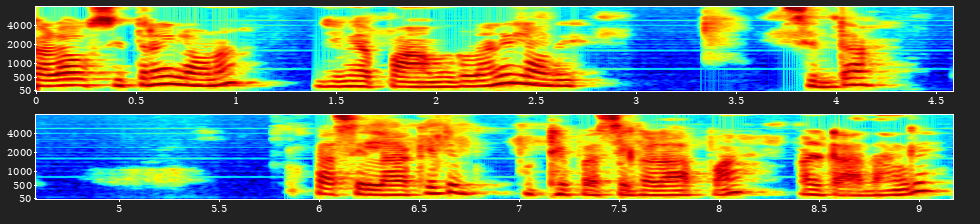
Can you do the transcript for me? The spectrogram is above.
ਗਲਾ ਉਸੇ ਤਰ੍ਹਾਂ ਹੀ ਲਾਉਣਾ, ਜਿਵੇਂ ਆਪਾਂ ਆਮ ਗਲਾ ਨਹੀਂ ਲਾਉਂਦੇ। ਸਿੱਧਾ ਪਾਸੇ ਲਾ ਕੇ ਤੇ ਪੁੱਠੇ ਪਾਸੇ ਗਲਾ ਆਪਾਂ ਉਲਟਾ ਦਾਂਗੇ।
